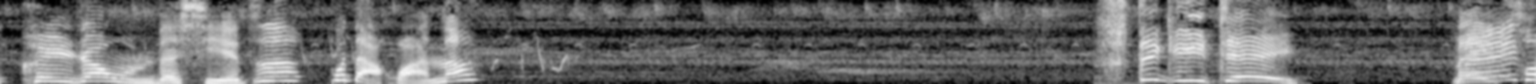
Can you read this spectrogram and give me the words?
可以让我们的鞋子不打滑呢？Sticky tape。没错，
